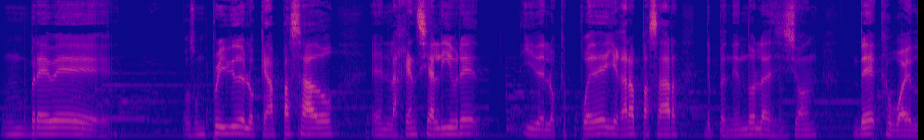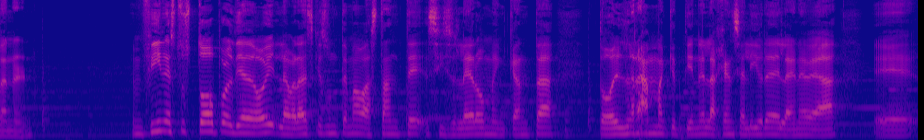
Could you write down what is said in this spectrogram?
un breve pues un preview de lo que ha pasado en la agencia libre y de lo que puede llegar a pasar dependiendo de la decisión de Kawhi Leonard. En fin, esto es todo por el día de hoy. La verdad es que es un tema bastante cislero. Me encanta todo el drama que tiene la agencia libre de la NBA. Eh,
